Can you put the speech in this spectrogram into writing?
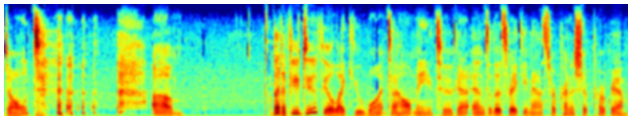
don't. um, but if you do feel like you want to help me to get into this Reiki Master Apprenticeship Program,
